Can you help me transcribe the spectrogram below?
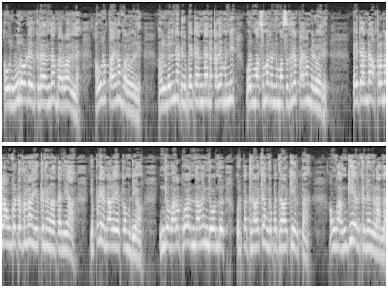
அவர் ஊரோட இருக்கிறாருந்தா பரவாயில்ல. அவரும் பயணம் போகிறவர் அவர் வெளிநாட்டுக்கு போயிட்டாருந்தா என்னை கல்யாணம் பண்ணி ஒரு மாதமாக ரெண்டு மாதத்துலேயே பயணம் போடுவார் போயிட்டா இருந்தால் அப்புறமெல்லாம் அவங்ககிட்ட தான் இருக்கணும் நான் தனியாக எப்படி என்னால் இருக்க முடியும்? இங்கே வரப்போ இருந்தாலும் இங்கே வந்து ஒரு பத்து நாளைக்கு அங்கே பத்து நாளைக்கு இருப்பேன். அவங்க அங்கேயே இருக்கணுங்கிறாங்க.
